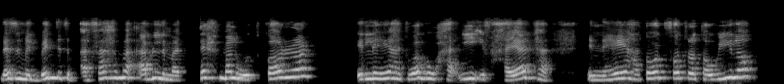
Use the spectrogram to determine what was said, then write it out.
لازم البنت تبقى فاهمة قبل ما تحمل وتقرر اللي هي هتواجهه حقيقي في حياتها إن هي هتقعد فترة طويلة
